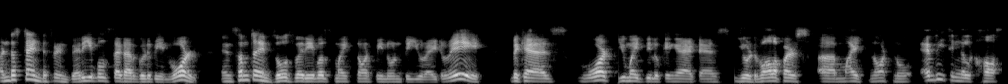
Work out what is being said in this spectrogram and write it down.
understand different variables that are going to be involved. And sometimes those variables might not be known to you right away because what you might be looking at is your developers uh, might not know every single cost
